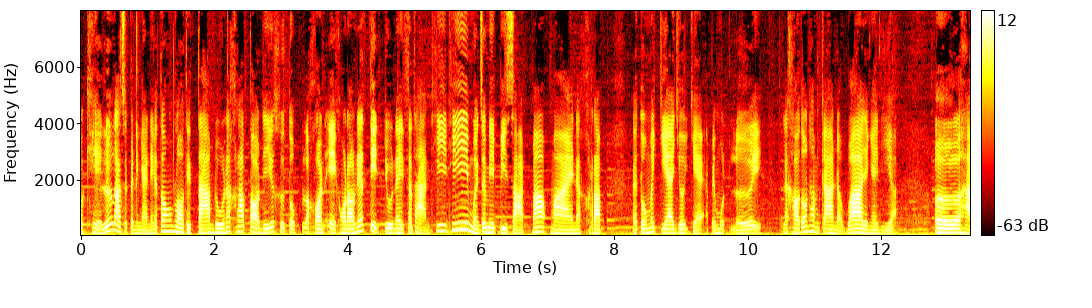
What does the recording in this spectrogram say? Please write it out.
โอเค เรื่องราวจะเป็นยังไงเนี่ยก็ต้องรอติดตามดูนะครับ ตอนนี้ก็คือตัวละครเอกของเราเนี่ยติดอยู่ในสถานที่ที่เหมือนจะมีปีศาจมากมายนะครับไอตัวไม่เกี้ยเยอะแยะไปหมดเลย และเขาต้องทำการแบบว่ายังไงดีอะเออหา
